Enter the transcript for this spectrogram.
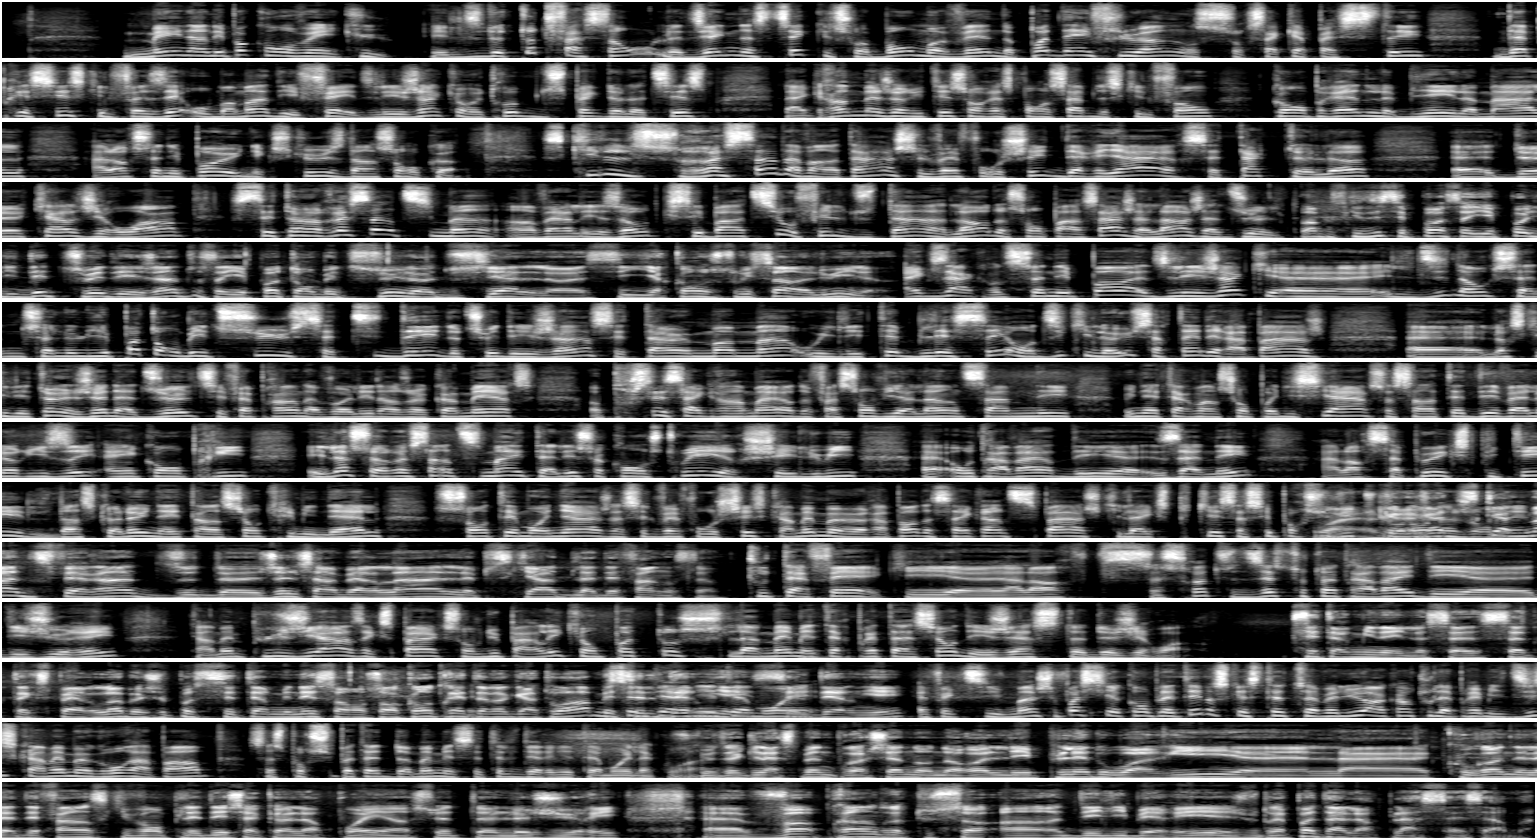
mais il n'en est pas convaincu. Il dit, de toute façon, le diagnostic, qu'il soit bon ou mauvais, n'a pas d'influence sur sa capacité d'apprécier ce qu'il faisait au moment des faits. Il dit, les gens qui ont un trouble du spectre de l'autisme, la grande majorité sont responsables de ce qu'ils font, comprennent le bien et le mal. Alors, ce n'est pas une excuse dans son cas. Ce qu'il ressent davantage, Sylvain Fauché, derrière cet acte-là euh, de Carl Giroir, c'est un ressentiment envers les autres qui s'est bâti au fil du temps lors de son passage à l'âge adulte. Non, parce qu'il dit c'est pas ça, il est pas l'idée de tuer des gens, tout ça, il est pas tombé dessus là, du ciel. Là. A construit ça en lui. Là. Exact. On dit, ce n'est pas, dit les gens qui, euh, il dit donc, ça, ne- lui est pas tombé dessus cette idée de tuer des gens. C'est à un moment où il était blessé. On dit qu'il a eu certains dérapages euh, lorsqu'il était un jeune adulte, s'est fait prendre à voler dans un commerce, a poussé sa grand-mère de façon violente, a amené une intervention policière, se sentait dévalorisé, incompris. Et là, ce ressentiment est allé se construire chez lui euh, au travers des euh, années. Alors, ça peut expliquer, dans ce cas-là, une intention criminelle. Son témoignage à Sylvain Fauché, c'est quand même un rapport de 56 pages qu'il a expliqué. Ça s'est poursuivi Ouais, tout au long de la journée. radicalement différent du, de Gilles Chamberlain, le psychiatre de la défense. Là. Tout à fait. Qui, euh, alors, ce sera, tu disais, c'est tout un travail des, euh, des jurés. Quand même plusieurs experts qui sont venus parler, qui n'ont pas tous la même interprétation des gestes de Giroir. C'est terminé. Là. Ce- cet expert-là, ben, je sais pas si c'est terminé son, son contre-interrogatoire, mais c'est le dernier. C'est le dernier. Effectivement. Je sais pas s'il a complété parce que c'était, ça avait lieu encore tout l'après-midi. C'est quand même un gros rapport. Ça se poursuit peut-être demain, mais c'était le dernier témoin de la cour. Je veux dire que la semaine prochaine, on aura les plaidoiries, euh, la couronne et la défense qui vont plaider chacun leur point, et ensuite euh, le jury euh, va prendre tout ça en délibéré. Je voudrais pas être à leur place, sincèrement.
